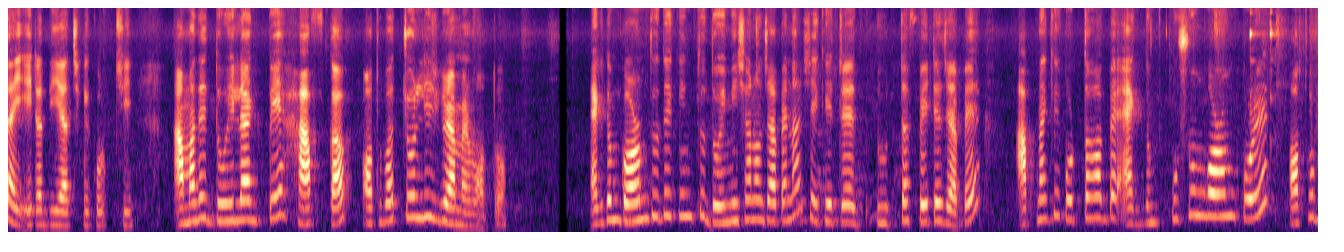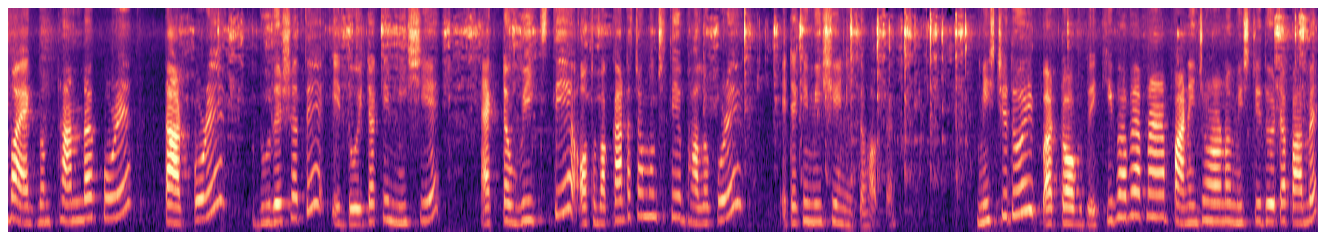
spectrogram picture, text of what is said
তাই এটা দিয়ে আজকে করছি। আমাদের দই লাগবে হাফ কাপ অথবা চল্লিশ গ্রামের মতো। একদম গরম দুধে কিন্তু দই মিশানো যাবে না, সেক্ষেত্রে দুধটা ফেটে যাবে। আপনাকে করতে হবে একদম কুসুম গরম করে অথবা একদম ঠান্ডা করে তারপরে দুধের সাথে এই দইটাকে মিশিয়ে একটা উইক্স দিয়ে অথবা কাঁটা চামচ দিয়ে ভালো করে এটাকে মিশিয়ে নিতে হবে। মিষ্টি দই বা টক দই। কীভাবে আপনারা পানি ঝরানো মিষ্টি দইটা পাবেন?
